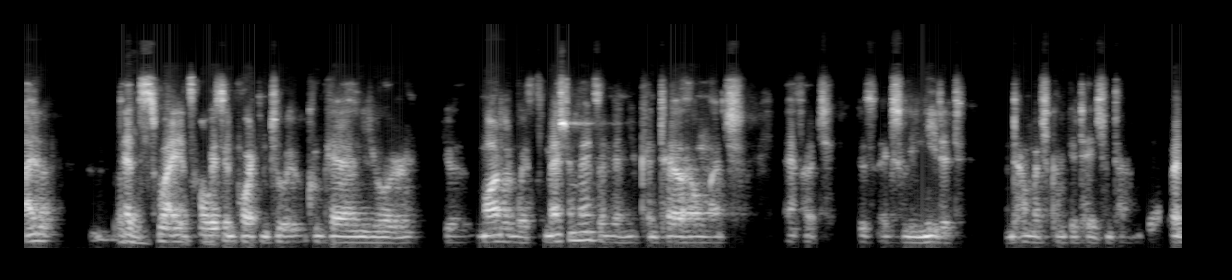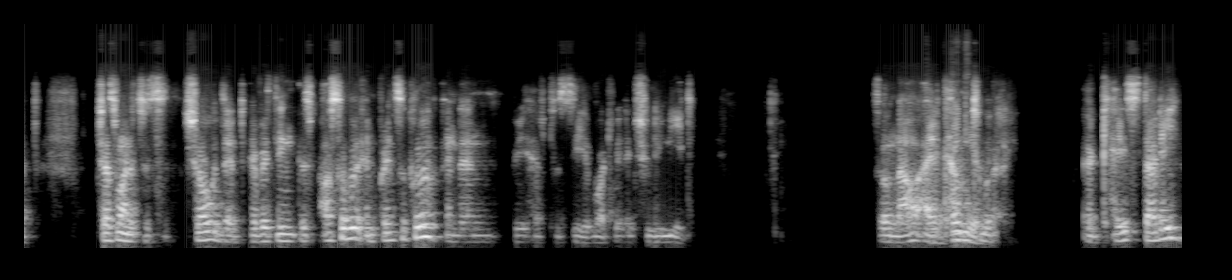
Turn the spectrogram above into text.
I, that's okay. why it's always important to compare your your model with measurements and then you can tell how much effort is actually needed and how much computation time. But just wanted to show that everything is possible in principle, and then we have to see what we actually need. So now I come to a, a, case study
